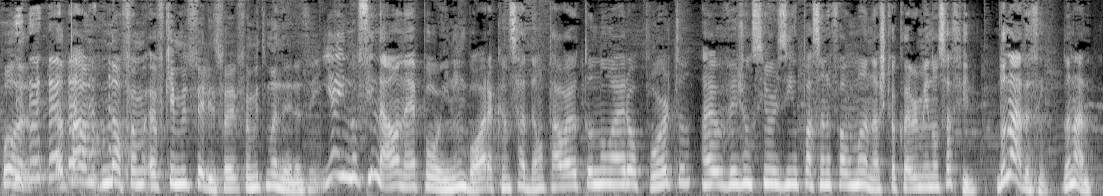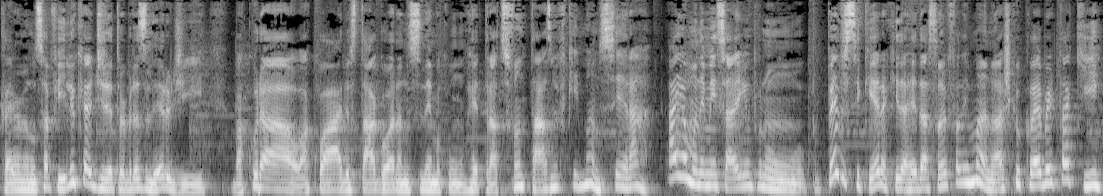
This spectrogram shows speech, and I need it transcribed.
Pô, eu tava. Não, foi- eu fiquei muito feliz, foi, foi muito maneiro, assim. E aí, no final, né, pô, indo embora, cansadão e tal, aí eu tô no aeroporto, aí eu vejo um senhorzinho passando e falo, mano, acho que é o Kleber Mendonça Filho. Do nada, assim, do nada. Kleber Mendonça Filho, que é diretor brasileiro de Bacurau, Aquários, tá agora no cinema com Retratos Fantasma. Eu fiquei, mano, será? Aí eu mandei mensagem pro, pro Pedro Siqueira, aqui da redação, e falei, mano, acho que o Kleber tá aqui.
